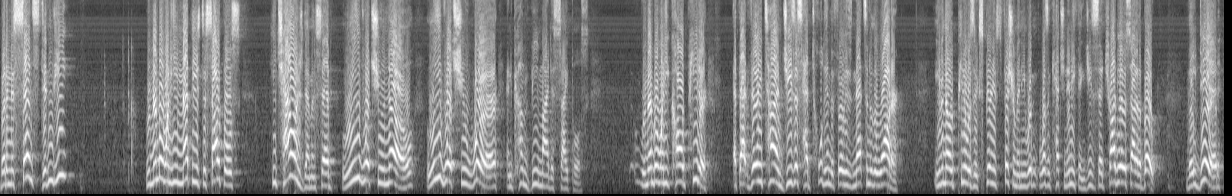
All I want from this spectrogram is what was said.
But in a sense, didn't he? Remember when he met these disciples, he challenged them and said, Leave what you know, leave what you were, and come be my disciples. Remember when he called Peter, at that very time, Jesus had told him to throw his nets into the water. Even though Peter was an experienced fisherman, he wasn't catching anything. Jesus said, Try the other side of the boat. They did,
